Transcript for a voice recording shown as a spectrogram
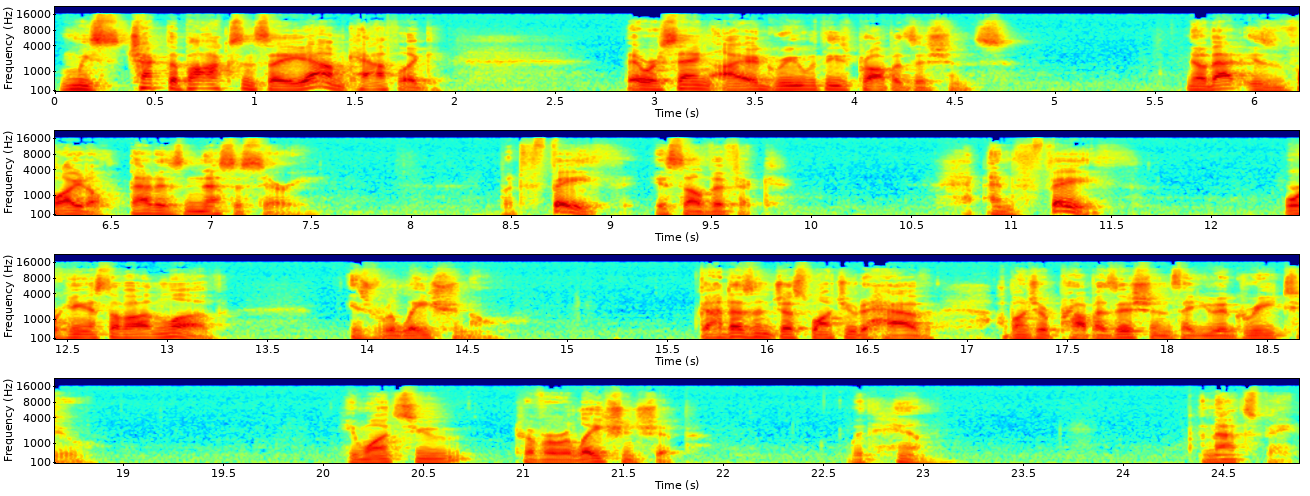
when we check the box and say, Yeah, I'm Catholic, they were saying, I agree with these propositions. Now, that is vital, that is necessary. But faith is salvific. And faith, working itself out in love, is relational. God doesn't just want you to have a bunch of propositions that you agree to. He wants you to have a relationship with Him. And that's faith.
